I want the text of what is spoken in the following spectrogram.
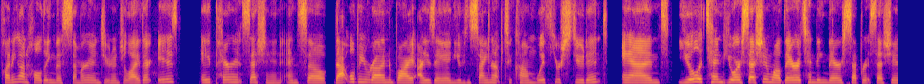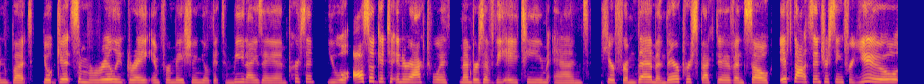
planning on holding this summer in June and July, there is a parent session. And so that will be run by Isaiah, and you can sign up to come with your student and you'll attend your session while they're attending their separate session, but you'll get some really great information. You'll get to meet Isaiah in person. You will also get to interact with members of the A team and hear from them and their perspective. And so, if that's interesting for you,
